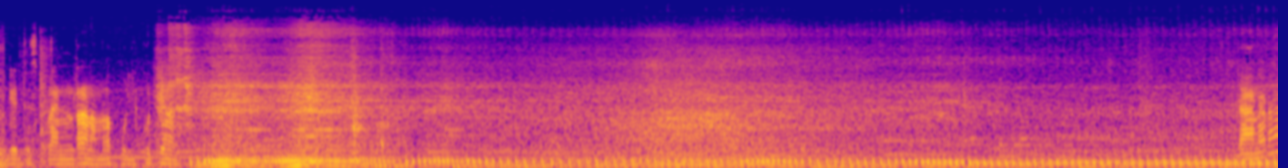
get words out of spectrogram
എന്റെ അടുത്ത് സ്പ്ലെൻഡറാണ് നമ്മളെ പുലിക്കുട്ടിയാണ്. ടാനടാ.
